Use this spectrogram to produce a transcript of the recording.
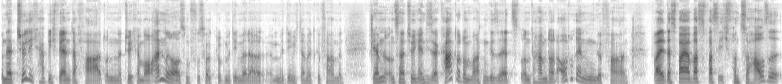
Und natürlich habe ich während der Fahrt und natürlich haben auch andere aus'm Fußballclub, mit dem wir da mit dem ich da mitgefahren bin wir haben uns natürlich an diese Arcade-Automaten gesetzt und haben dort Autorennen gefahren, weil das war ja was, was ich von zu Hause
